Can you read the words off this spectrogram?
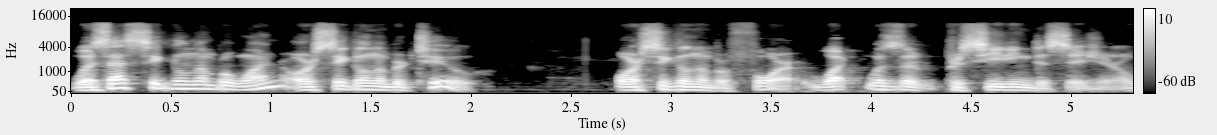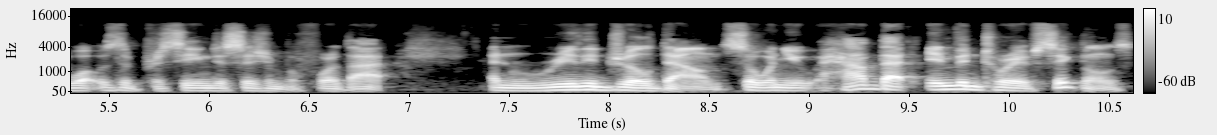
was that signal number one or signal number two or signal number four? What was the preceding decision or what was the preceding decision before that? And really drill down. So when you have that inventory of signals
